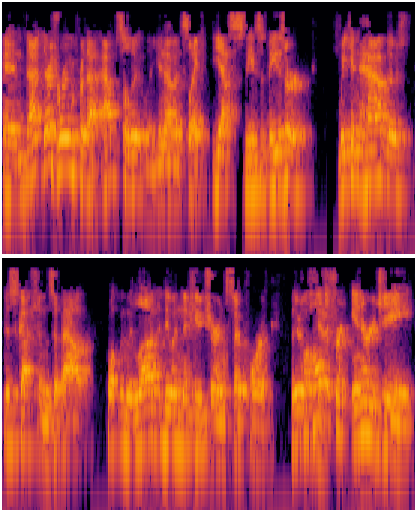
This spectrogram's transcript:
And that there's room for that. Absolutely. You know, it's like, yes, these, these are, we can have those discussions about what we would love to do in the future and so forth. But there's a whole yes. different energy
